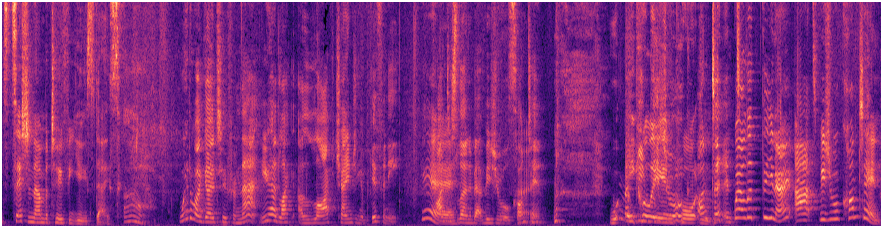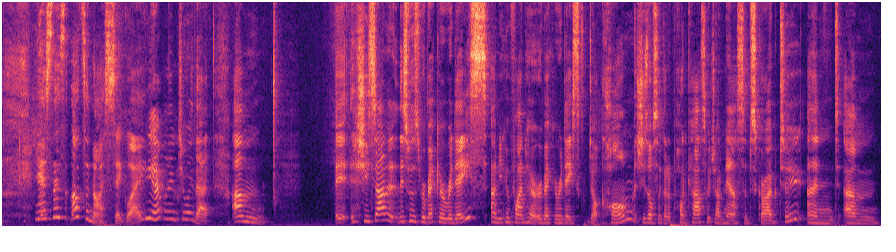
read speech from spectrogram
Session number two for you, Stace. Oh, where do I go to from that? You had like a life changing epiphany. Yeah. I just learned about visual so. content. Equally important. content. Well, you know, art's visual content. yes, there's, that's a nice segue. Yeah. I enjoy that. Um, she started, this was Rebecca Radice. Um, you can find her at rebeccaradice.com. She's also got a podcast, which I've now subscribed to. And um,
